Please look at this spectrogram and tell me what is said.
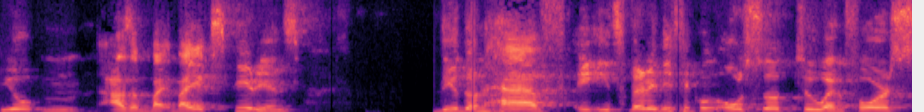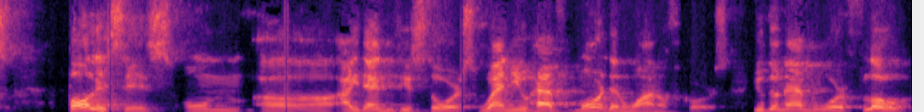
you mm, as a by, by, experience you don't have it's very difficult also to enforce policies on uh, identity stores when you have more than one of course. You don't have workflow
